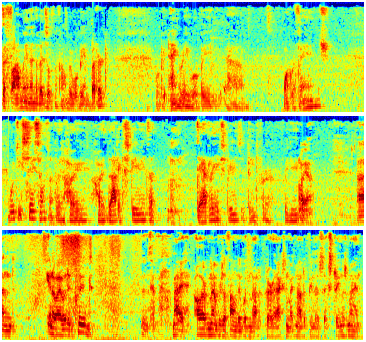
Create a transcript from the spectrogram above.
the family and individuals in the family will be embittered, will be angry, will be um, want revenge. Would you say something about how how that experience, that hmm. deadly experience, has been for for you? Oh yeah. And you know, I would include my other members of family would not their reaction might not have been as extreme as mine.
